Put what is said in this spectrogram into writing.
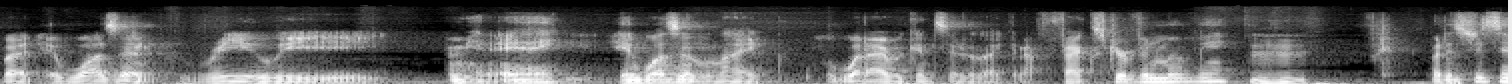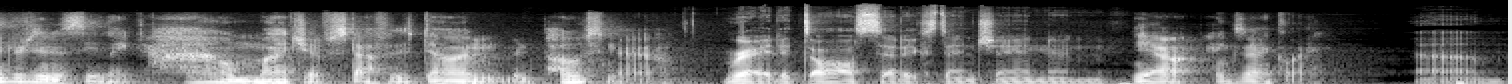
but it wasn't really, I mean, it, it wasn't like what I would consider like an effects driven movie. Mm-hmm. But it's just interesting to see, like, how much of stuff is done in post now. right it's all set extension and Yeah, exactly. um,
